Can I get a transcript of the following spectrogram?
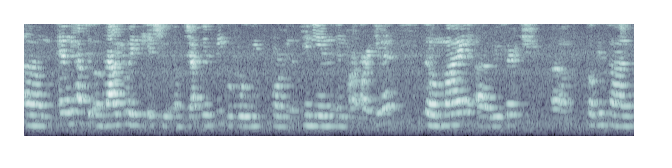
Um, and we have to evaluate the issue objectively before we form an opinion in our argument. So my uh, research um, focused on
